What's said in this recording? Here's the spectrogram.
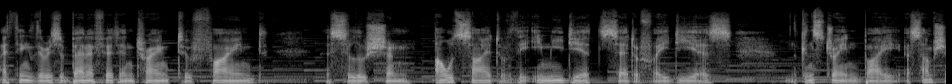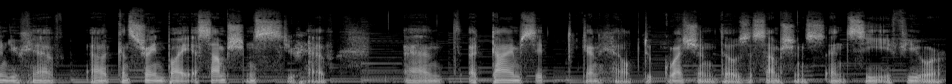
i think there is a benefit in trying to find a solution outside of the immediate set of ideas constrained by assumption you have uh, constrained by assumptions you have. And at times it can help to question those assumptions and see if you are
